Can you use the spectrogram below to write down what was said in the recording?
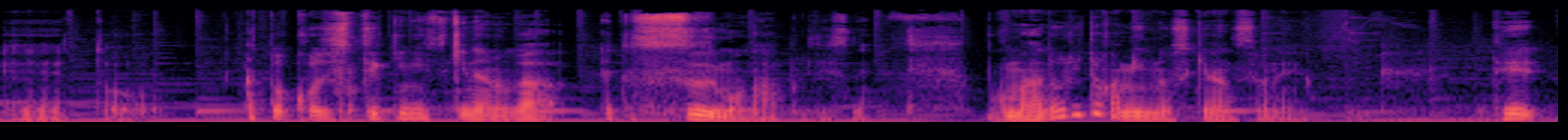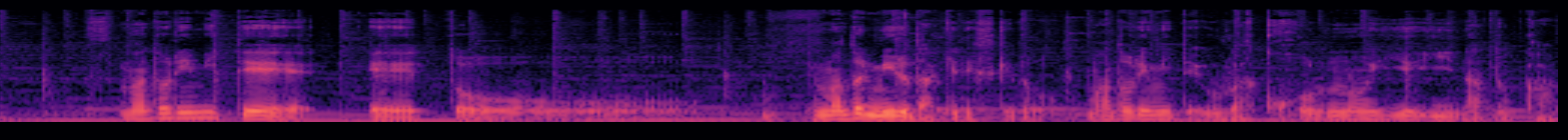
えっ、とあと個人的に好きなのが、えっと、スーモのアプリですね。僕間取りとか見るの好きなんですよね。で間取り見てえっ、と間取り見るだけですけど間取り見てうわこの家いいなとか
